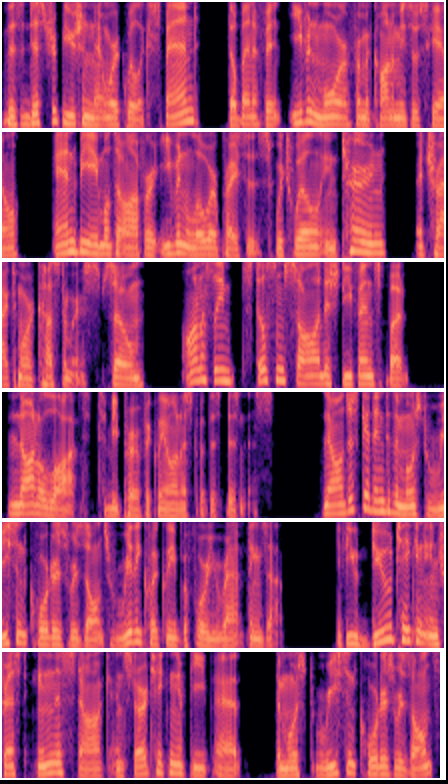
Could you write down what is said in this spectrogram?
this distribution network will expand, they'll benefit even more from economies of scale, and be able to offer even lower prices, which will, in turn, attract more customers. So, honestly, still some solidish defense, but not a lot, to be perfectly honest with this business. Now, I'll just get into the most recent quarter's results really quickly before we wrap things up. If you do take an interest in this stock and start taking a peep at the most recent quarter's results,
